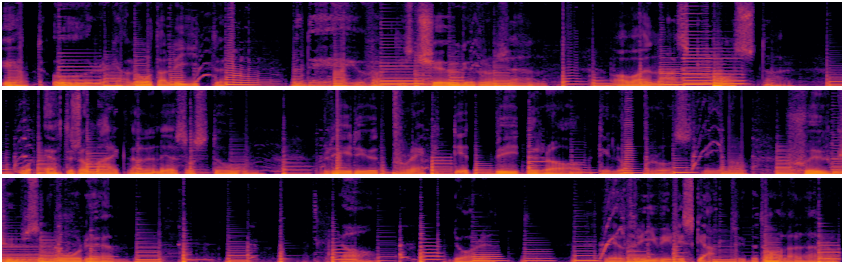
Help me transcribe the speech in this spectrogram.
Ett öre kan låta lite, men det är ju faktiskt 20 procent av vad en ask kostar. Och eftersom marknaden är så stor blir det ju ett präktigt bidrag till upprustningen av sjukhus och vårdhem. Skatt vi betalar här.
